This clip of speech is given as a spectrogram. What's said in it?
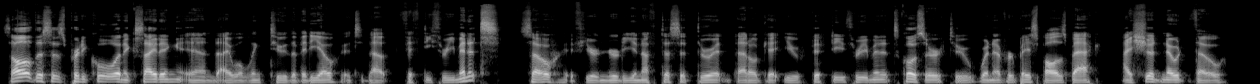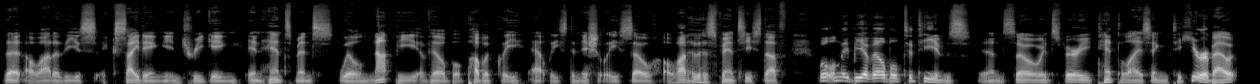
So all this is pretty cool and exciting, and I will link to the video. It's about 53 minutes. So if you're nerdy enough to sit through it, that'll get you 53 minutes closer to whenever baseball is back. I should note, though, that a lot of these exciting, intriguing enhancements will not be available publicly, at least initially. So a lot of this fancy stuff will only be available to teams. And so it's very tantalizing to hear about,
